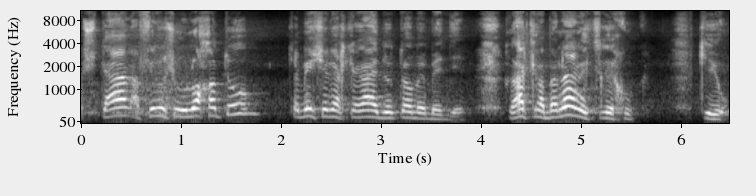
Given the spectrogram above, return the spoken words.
שטר, אפילו שהוא לא חתום, כמי שנחקרה עדותו בבית דין. רק רבנן הצריכו קיום.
